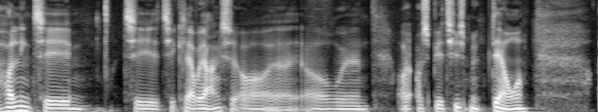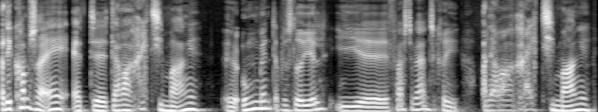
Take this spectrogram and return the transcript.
holdning til, til, til clairvoyance og, øh, og, øh, og, og spiritisme derovre. Og det kom så af, at øh, der var rigtig mange øh, unge mænd, der blev slået ihjel i øh, Første Verdenskrig, og der var rigtig mange,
